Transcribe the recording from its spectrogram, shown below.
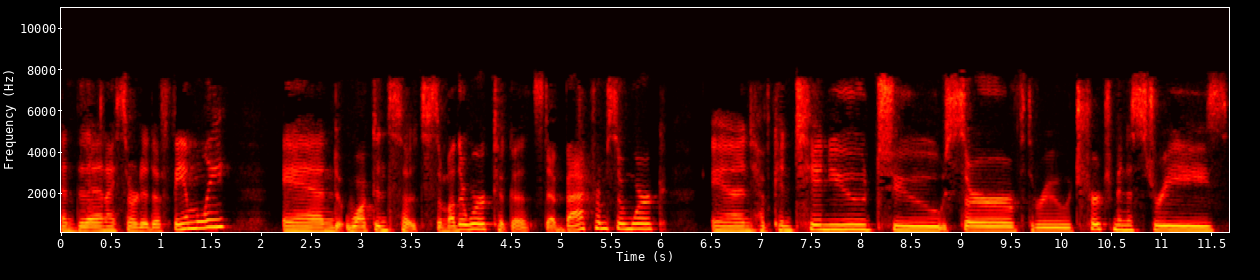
and then I started a family and walked into some other work, took a step back from some work, and have continued to serve through church ministries,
